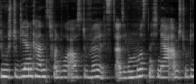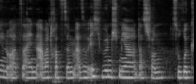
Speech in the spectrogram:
du studieren kannst von wo aus du willst. Also du musst nicht mehr am Studienort sein, aber trotzdem, also ich wünsche mir das schon zurück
